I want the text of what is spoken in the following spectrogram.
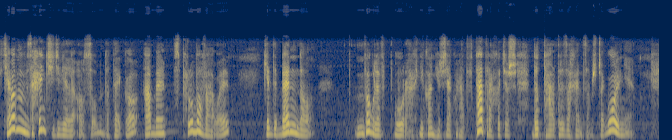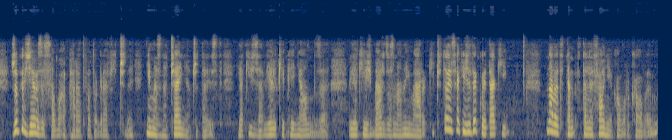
Chciałabym zachęcić wiele osób do tego, aby spróbowały, kiedy będą w ogóle w górach, niekoniecznie akurat w Tatrach, chociaż do Tatr zachęcam szczególnie, żeby wzięły ze sobą aparat fotograficzny. Nie ma znaczenia, czy to jest jakieś za wielkie pieniądze, jakiejś bardzo znanej marki, czy to jest jakiś zwykły taki nawet ten, w telefonie komórkowym.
